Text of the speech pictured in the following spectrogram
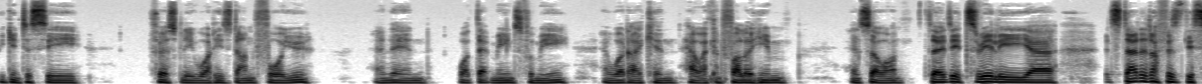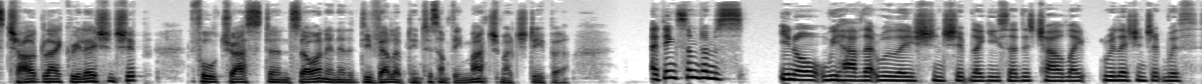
begin to see, firstly, what he's done for you, and then what that means for me, and what I can, how I can follow him, and so on. So it's really, uh, it started off as this childlike relationship, full trust, and so on, and then it developed into something much, much deeper. I think sometimes you know, we have that relationship, like you said, this childlike relationship with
